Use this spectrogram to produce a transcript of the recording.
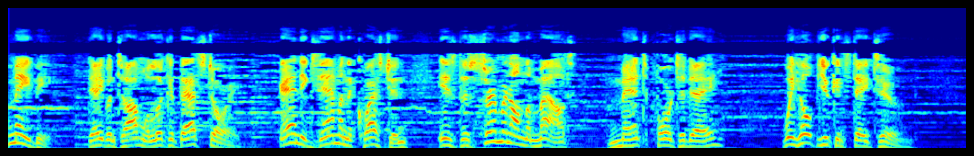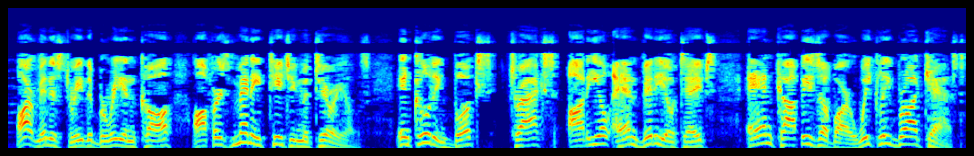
Maybe. Dave and Tom will look at that story and examine the question Is the Sermon on the Mount meant for today? We hope you can stay tuned. Our ministry, the Berean Call, offers many teaching materials, including books, tracts, audio and videotapes, and copies of our weekly broadcast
